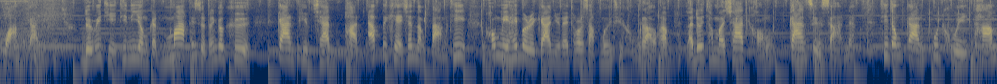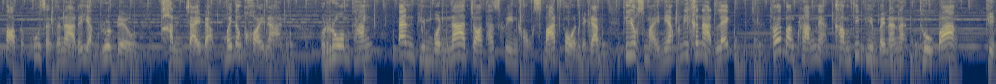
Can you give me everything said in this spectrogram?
หว่างกัน โดยวิธีที่นิยมกันมากที่สุดนั่นก็คือ การพิมพ์แชทผ่านแอปพลิเคชันต่างๆ ที่เขามีให้บริการอยู่ในโทรศัพท์มือถือของเราครับ และด้วยธรรมชาติของการสื่อสารเนี่ยที่ต้องการพูดคุยถามตอบกับคู่สนทนาได้อย่างรวดเร็ว ทันใจแบบไม่ต้องคอยนาน รวมทั้งแป้นพิมพ์บนหน้าจอทัชสกรีนของสมาร์ทโฟนนะครับที่ยุคสมัยนี้มันมีขนาดเล็กทำให้บางครั้งเนี่ยคำที่พิมพ์ไปนั้นนะถูกบ้างผิด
